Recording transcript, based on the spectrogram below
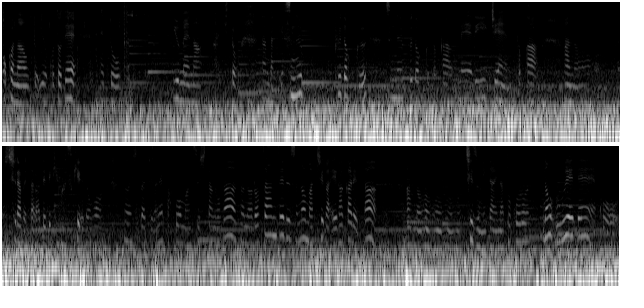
行うということで、えっと、有名な人なんだっけスヌーププドッグスヌープドッグとかメリー・ジェーンとかあの調べたら出てきますけれどもその人たちがねパフォーマンスしたのがそのロサンゼルスの街が描かれたあの地図みたいなところの上でこ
